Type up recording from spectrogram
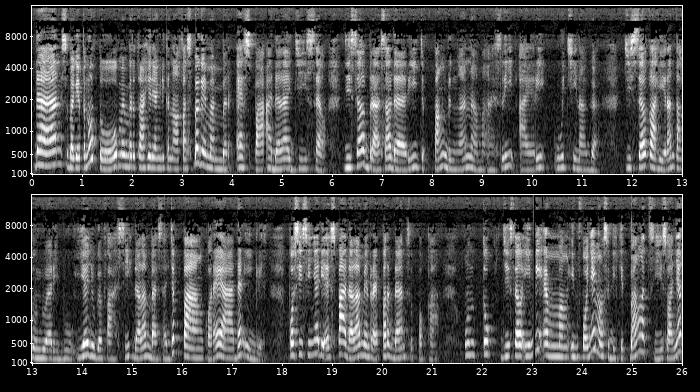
Dan sebagai penutup, member terakhir yang dikenalkan sebagai member ESPA adalah Giselle. Giselle berasal dari Jepang dengan nama asli Airi Uchinaga. Giselle kelahiran tahun 2000. Ia juga fasih dalam bahasa Jepang, Korea, dan Inggris. Posisinya di ESPA adalah main rapper dan subvokal. Untuk Giselle ini emang infonya emang sedikit banget sih, soalnya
